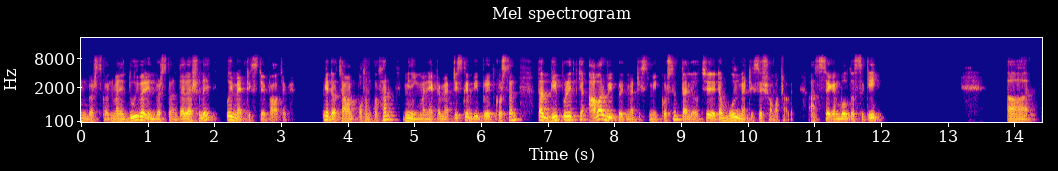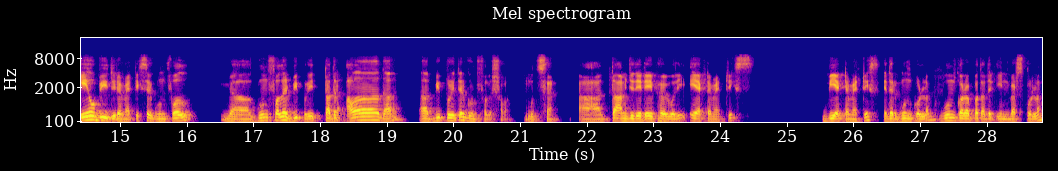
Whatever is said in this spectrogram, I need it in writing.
ইনভার্স করেন মানে দুইবার ইনভার্স করেন, তাহলে আসলে ওই ম্যাট্রিক্সটাই পাওয়া যাবে। এটা হচ্ছে আমার প্রথম কথার মিনিং মানে একটা ম্যাট্রিক্সকে বিপরীত করছেন, তার বিপরীতকে আবার বিপরীত ম্যাট্রিক্স মিক করছেন, তাহলে হচ্ছে এটা মূল ম্যাট্রিক্সের সমান হবে। আর সেকেন্ড বলতেছে কি এ ও বি দুইটা ম্যাট্রিক্সের গুণফল গুণফলের বিপরীত তাদের আলাদা বিপরীতের গুণফলের সমান, বুঝছেন? তো আমি যদি এটা এইভাবে বলি এ একটা ম্যাট্রিক্স বি একটা ম্যাট্রিক্স এদের গুণ করলাম, গুণ করার পর তাদের ইনভার্স করলাম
